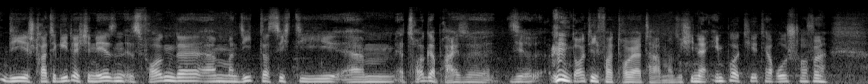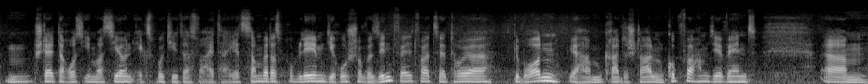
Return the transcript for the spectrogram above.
die Strategie der Chinesen ist folgende. Ähm, man sieht, dass sich die ähm, Erzeugerpreise sehr, deutlich verteuert haben. Also China importiert ja Rohstoffe, ähm, stellt daraus ihm was her und exportiert das weiter. Jetzt haben wir das Problem, die Rohstoffe sind weltweit sehr teuer geworden. Wir haben gerade Stahl und Kupfer, haben Sie erwähnt. Ähm,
